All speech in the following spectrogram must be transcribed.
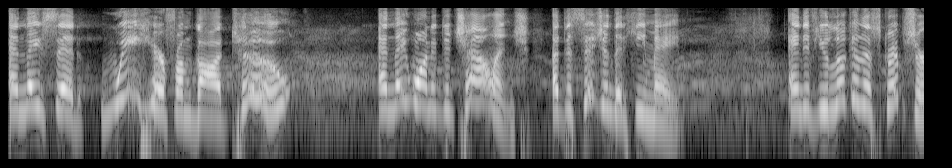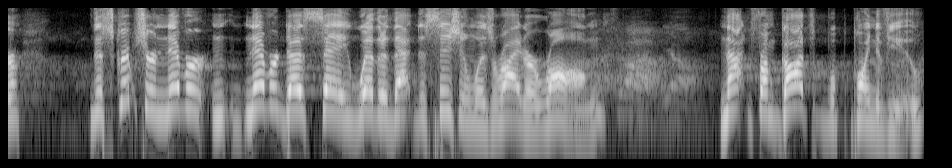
And they said, We hear from God too. And they wanted to challenge a decision that he made. And if you look in the scripture, the scripture never never does say whether that decision was right or wrong. Not from God's point of view.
